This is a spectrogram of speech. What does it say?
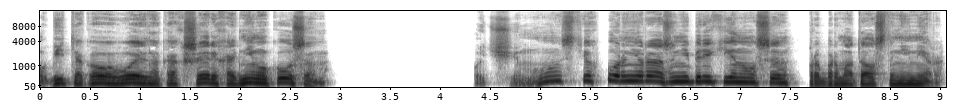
Убить такого воина, как Шерих, одним укусом. «Почему он с тех пор ни разу не перекинулся?» — пробормотал Станимир.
